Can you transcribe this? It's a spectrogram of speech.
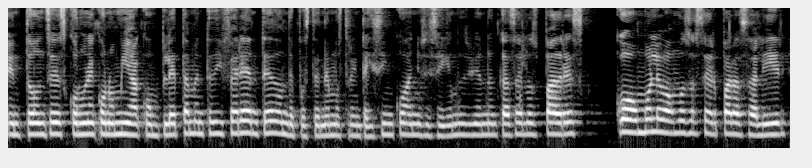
entonces, con una economía completamente diferente, donde pues tenemos 35 años y seguimos viviendo en casa de los padres, ¿cómo le vamos a hacer para salir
